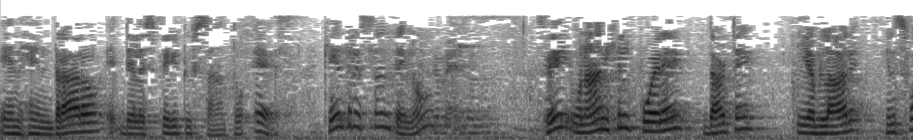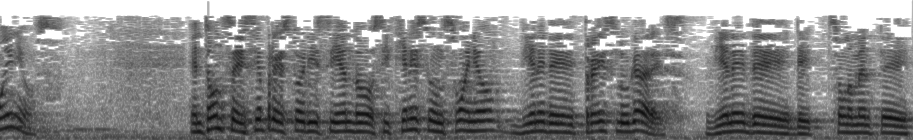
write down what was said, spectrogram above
engendrado del Espíritu Santo es. Qué interesante, ¿no? Sí, un ángel puede darte y hablar en sueños. Entonces, siempre estoy diciendo, si tienes un sueño, viene de tres lugares. Viene de, solamente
